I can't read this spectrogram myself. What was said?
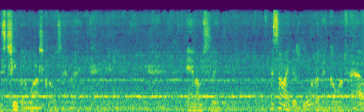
It's cheaper to wash clothes at night, and I'm sleeping. It sounds like this water been going forever.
